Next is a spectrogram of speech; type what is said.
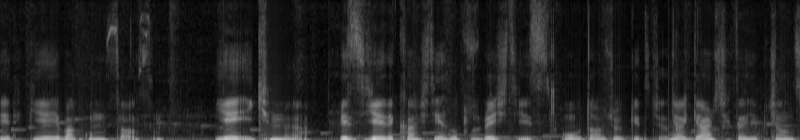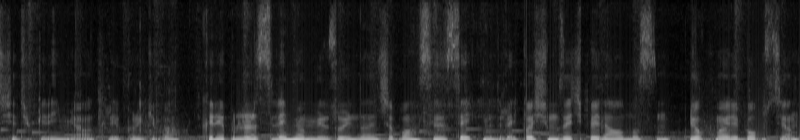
dedik? Y'ye bakmamız lazım. Y 2 mi? Biz Y'de kaçtayız? 35'teyiz. O daha çok gideceğiz. Ya gerçekten yapacağınız şey tüküreyim ya Creeper gibi. Creeper'ları silemiyor muyuz oyundan acaba? Sizi sek mi direkt? Başımıza hiç bela almasın. Yok mu öyle bir opsiyon?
